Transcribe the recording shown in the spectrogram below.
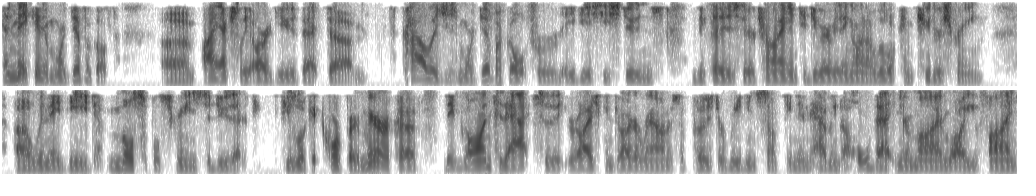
and making it more difficult. Um, I actually argue that um, college is more difficult for ADHD students because they're trying to do everything on a little computer screen uh, when they need multiple screens to do that. If you look at corporate America, they've gone to that so that your eyes can dart around as opposed to reading something and having to hold that in your mind while you find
